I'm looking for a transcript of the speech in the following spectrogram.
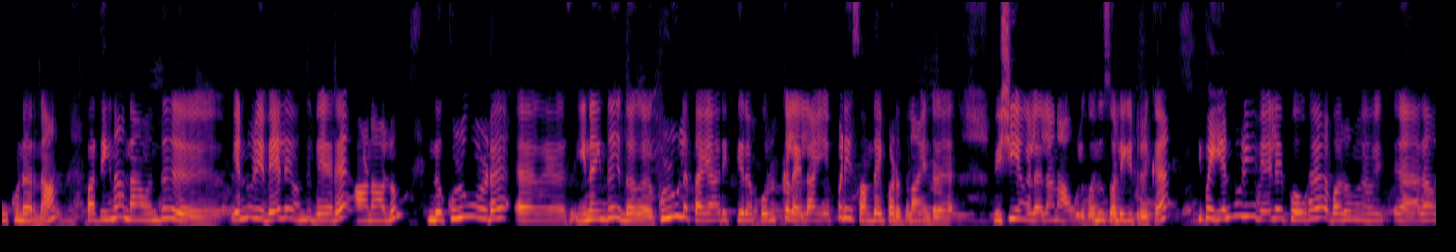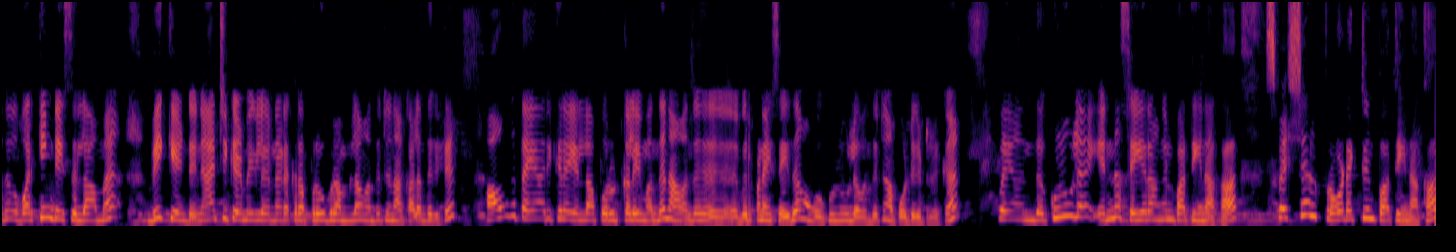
ஊக்குனர் நான் பாத்தீங்கன்னா நான் வந்து என்னுடைய வேலை வந்து வேற. ஆனாலும் இந்த குழுவோட இணைந்து இந்த குழுவில் தயாரிக்கிற பொருட்களை எல்லாம் எப்படி சந்தைப்படுத்தலாம் என்ற விஷயங்கள் எல்லாம் நான் அவங்களுக்கு வந்து சொல்லிக்கிட்டு இருக்கேன். இப்போ என்னுடைய வேலை போக வரும் அதாவது ஒர்க்கிங் டேஸ் இல்லாமல் வீக்கெண்டு ஞாயிற்றுக்கிழமைகளில் நடக்கிற ப்ரோக்ராம்லாம் வந்துட்டு நான் கலந்துக்கிட்டு அவங்க தயாரிக்கிற எல்லா பொருட்களையும் வந்து நான் வந்து விற்பனை செய்து அவங்க குழுவில் வந்துட்டு நான் போட்டுக்கிட்டு இருக்கேன். இப்போ இந்த குழுவில் என்ன செய்கிறாங்கன்னு பார்த்தீங்கன்னாக்கா ஸ்பெஷல் ப்ராடக்ட்னு பார்த்தீங்கன்னாக்கா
